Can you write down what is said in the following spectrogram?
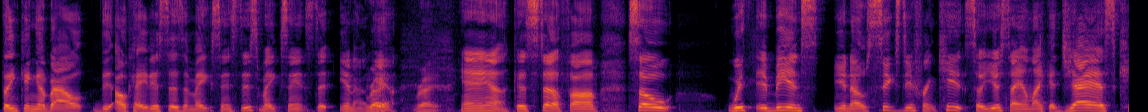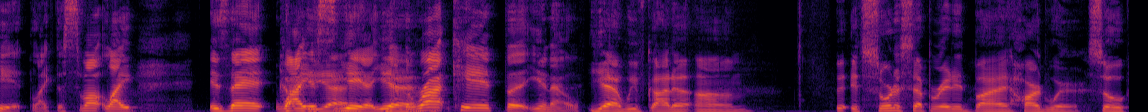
thinking about the, okay this doesn't make sense this makes sense that you know right yeah right yeah yeah good stuff um so with it being you know six different kits so you're saying like a jazz kit like the small like is that Kinda, why it's yeah, yeah, yeah, yeah. the rock kit the you know. Yeah we've got a um it's sort of separated by hardware. So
